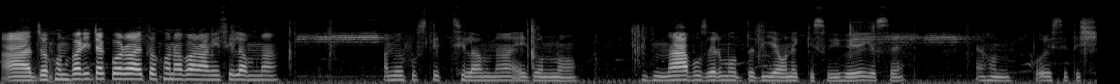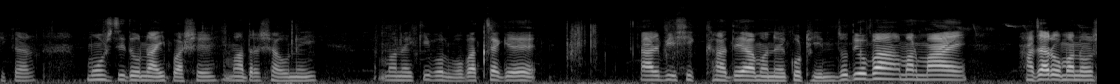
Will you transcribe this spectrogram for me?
আর যখন বাড়িটা করা হয়, তখন আবার আমি ছিলাম না। আমি উপস্থিত ছিলাম না, এই জন্য না বুঝের মধ্যে দিয়ে অনেক কিছুই হয়ে গেছে। এখন পরিস্থিতির শিকার। মসজিদও নাই পাশে, মাদ্রাসাও নেই। মানে কি বলব, বাচ্চাকে আরবি শিক্ষা দেয়া মানে কঠিন। যদিও বা আমার মায় হাজারো মানুষ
